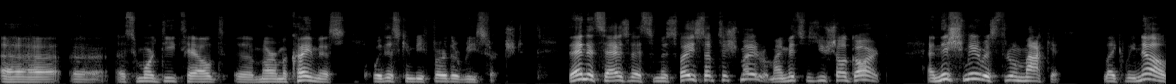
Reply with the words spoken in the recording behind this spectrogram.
uh, uh, some more detailed uh, where this can be further researched. Then it says, "That's of tishmeru. My mitzvahs you shall guard." And this shmir is through makif like we know,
